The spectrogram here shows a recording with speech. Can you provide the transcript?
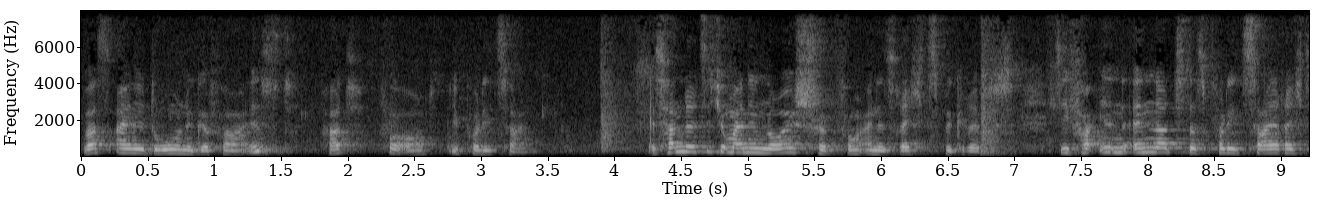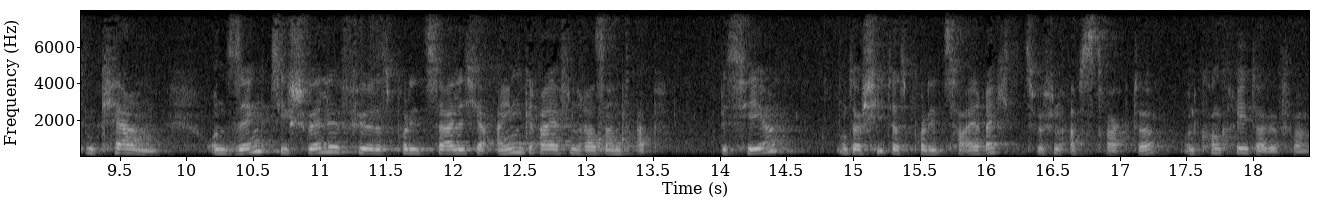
was eine drohende Gefahr ist, hat vor Ort die Polizei. Es handelt sich um eine Neuschöpfung eines Rechtsbegriffs. Sie verändert das Polizeirecht im Kern und senkt die Schwelle für das polizeiliche Eingreifen rasant ab. Bisher unterschied das Polizeirecht zwischen abstrakter und konkreter Gefahr.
